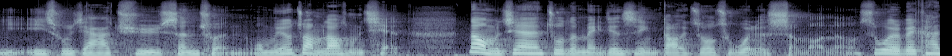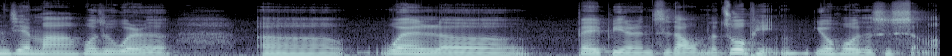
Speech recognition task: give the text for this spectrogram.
以艺术家去生存，我们又赚不到什么钱，那我们现在做的每件事情到底都是为了什么呢？是为了被看见吗？或者是为了呃，为了被别人知道我们的作品，又或者是什么？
